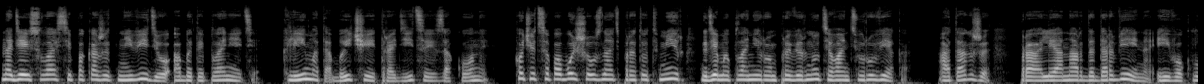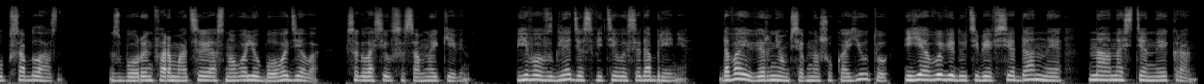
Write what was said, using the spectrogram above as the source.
«Надеюсь, Ласси покажет мне видео об этой планете. Климат, обычаи, традиции, законы. Хочется побольше узнать про тот мир, где мы планируем провернуть авантюру века, а также про Леонардо Дарвейна и его клуб «Соблазн». «Сбор информации — основа любого дела», — согласился со мной Кевин. В его взгляде светилось одобрение. «Давай вернемся в нашу каюту, и я выведу тебе все данные на настенный экран».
